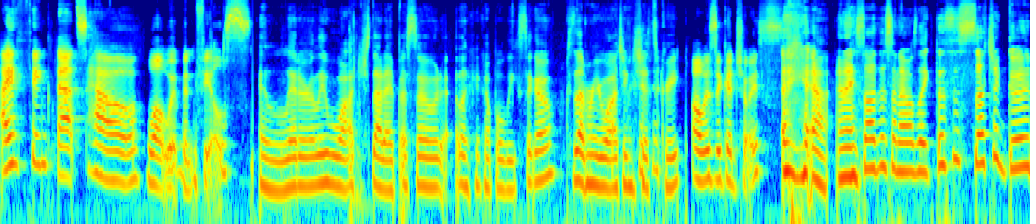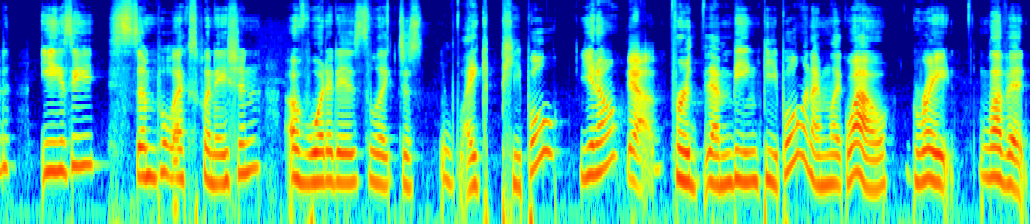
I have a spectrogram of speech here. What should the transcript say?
I think that's how Walt Whitman feels. I literally watched that episode like a couple weeks ago because I'm rewatching Schitt's Creek. Always a good choice. yeah, and I saw this and I was like, this is such a good, easy, simple explanation of what it is to like just like people, you know, Yeah. for them being people. And I'm like, wow, great. Love it.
